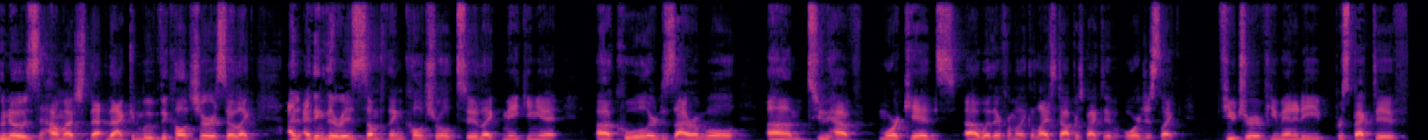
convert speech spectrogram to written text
who knows how much that that can move the culture. So like, I, I think there is something cultural to like making it uh, cool or desirable um, to have more kids, uh, whether from like a lifestyle perspective or just like future of humanity perspective.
